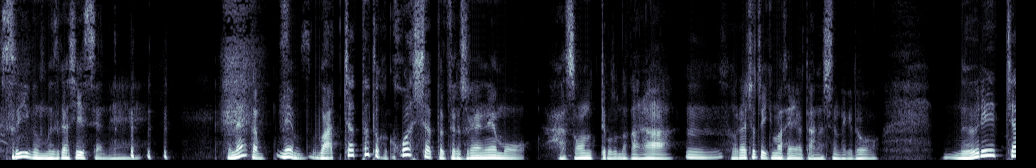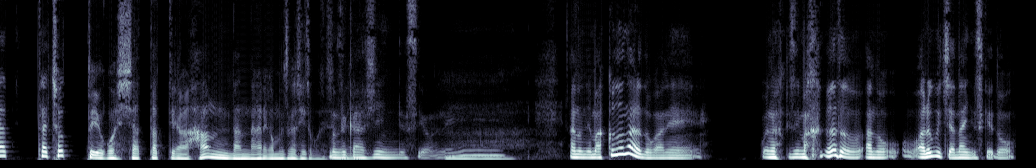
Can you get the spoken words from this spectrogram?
水分難しいですよね。なんかね、割っちゃったとか壊しちゃったってそれはね、もう破損ってことだから、うん。それはちょっといきませんよって話なんだけど、濡れちゃった、ちょっと汚しちゃったっていうのは判断なかなか難しいところですよね。難いしいんですよね。うん。あのね、マクドナルドがね、これなんか別にマクドナルドの あの、悪口じゃないんですけど、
